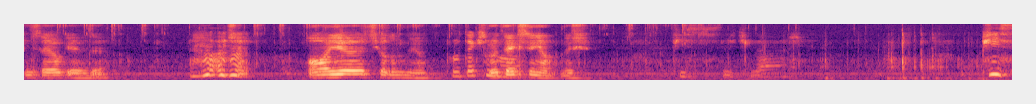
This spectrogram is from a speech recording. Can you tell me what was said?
Kimse yok evde. Ç- Hayır çalınmıyor. Protection, mı? Protection yapmış. Pislikler. Pis.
